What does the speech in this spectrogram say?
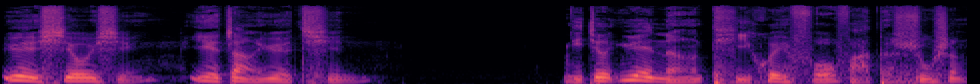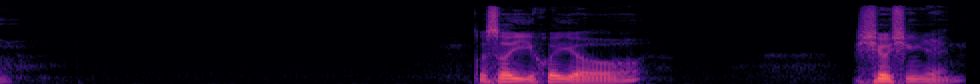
越修行，业障越轻，你就越能体会佛法的殊胜。所以会有修行人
